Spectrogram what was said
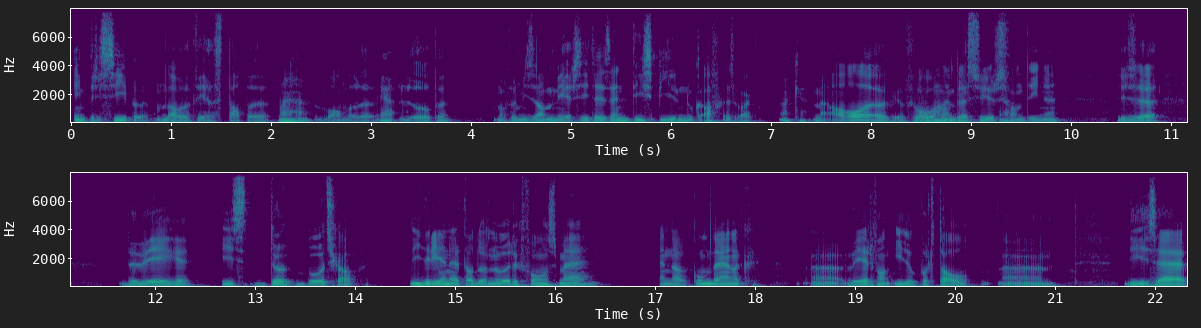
In principe, omdat we veel stappen, uh -huh. wandelen, ja. lopen. Maar voor mij dan meer zitten, zijn die spieren ook afgezwakt. Okay. Met alle gevolgen oh, en blessures ja. van die. Hè. Dus uh, bewegen is de boodschap. Iedereen heeft dat ook nodig, volgens mij. En dat komt eigenlijk uh, weer van Ido Portal. Uh, die zei...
